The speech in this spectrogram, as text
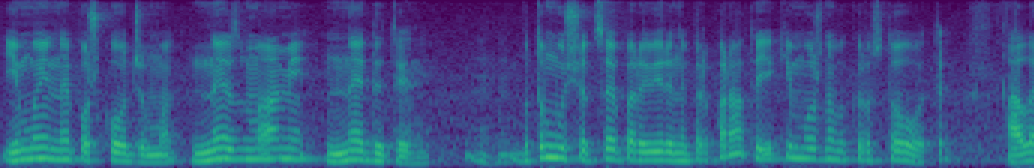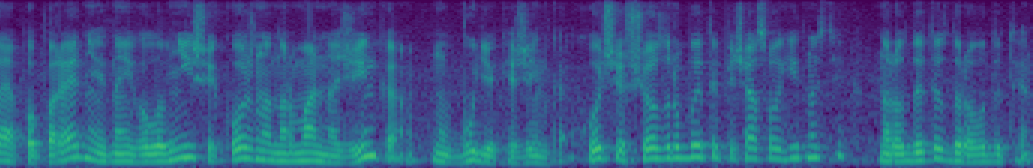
І ми не пошкоджимо не з мамі, не дитини. Бо тому що це перевірені препарати, які можна використовувати. Але попереднє і найголовніше, кожна нормальна жінка, ну будь-яка жінка, хоче що зробити під час вагітності? Народити здорову дитину.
